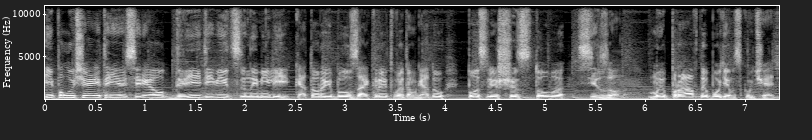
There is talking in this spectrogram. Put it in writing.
И получает ее сериал «Две девицы на мели», который был закрыт в этом году после шестого сезона. Мы правда будем скучать.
